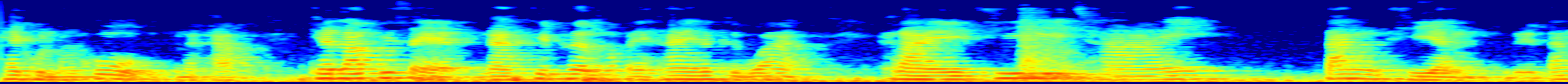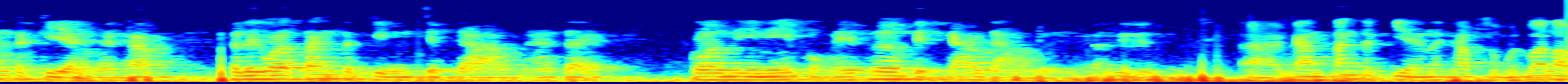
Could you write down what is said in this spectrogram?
ให้คุณทั้งคู่นะครับเคล็ดลับพิเศษนะที่เพิ่มเข้าไปให้ก็คือว่า ใครที่ใช้ ตั้งเทียนหรือตั้งตะเกียงนะครับเขาเรียกว่าตั้งตะเกียงเจ็ดดาวนะแต่กรณีนี้ผมให้เพิ่มเป็นเก้าดาวเลย ก็คืออาการตั้งตะเกียงนะครับ สมมติว่าเรา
